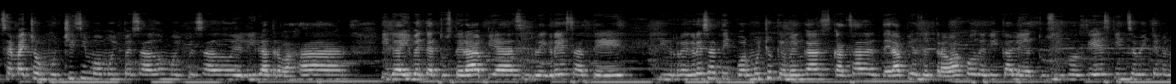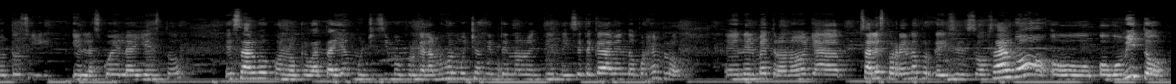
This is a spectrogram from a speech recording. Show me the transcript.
Se me ha hecho muchísimo, muy pesado, muy pesado el ir a trabajar. Y de ahí vete a tus terapias y regrésate. Y regrésate y por mucho que vengas cansada de terapias del trabajo, dedícale a tus hijos 10, 15, 20 minutos y en la escuela y esto. Es algo con lo que batallas muchísimo porque a lo mejor mucha gente no lo entiende y se te queda viendo, por ejemplo, en el metro, ¿no? Ya sales corriendo porque dices o salgo o, vomito,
